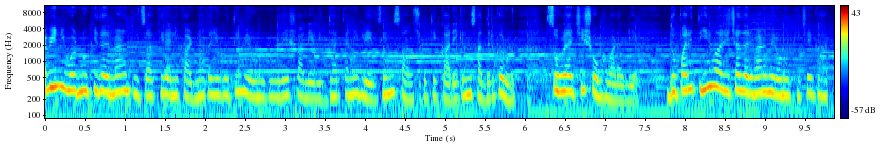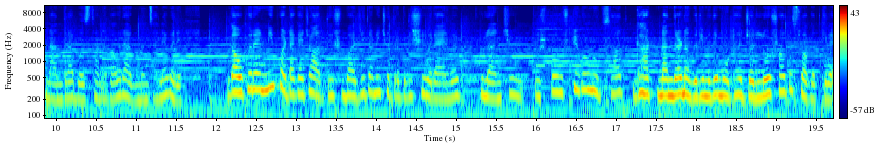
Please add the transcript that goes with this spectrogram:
यावेळी निवडणुकीदरम्यान दुचाकी रॅली काढण्यात आली होती. मिरवणुकीमध्ये शालेय विद्यार्थ्यांनी लेझिम सांस्कृतिक कार्यक्रम सादर करून सोहळ्याची शोभा वाढवली आहे. दुपारी तीन वाजेच्या दरम्यान मिरवणुकीचे घाट नांद्रा बसस्थानकावर आगमन झाल्यावर गावकऱ्यांनी फटाक्याच्या आतिषबाजीत आणि छत्रपती शिवरायांवर फुलांची पुष्पवृष्टी करून उत्साहात घाट नांद्रा नगरीमध्ये मोठ्या जल्लोषात स्वागत केलंय.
